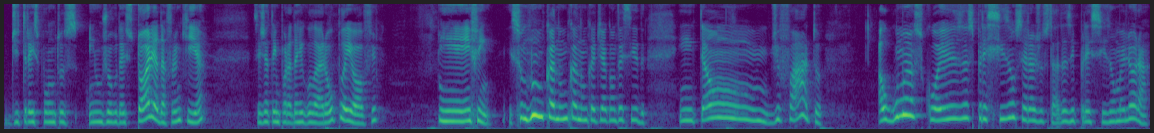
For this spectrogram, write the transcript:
de 3 pontos em um jogo da história da franquia, seja temporada regular ou playoff. E, enfim, isso nunca, nunca, nunca tinha acontecido. Então, de fato, algumas coisas precisam ser ajustadas e precisam melhorar.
